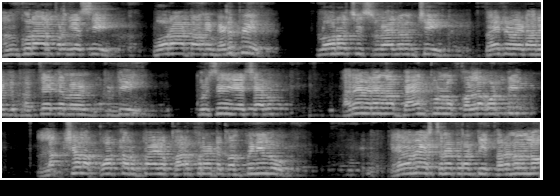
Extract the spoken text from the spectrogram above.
అంకురార్పణ చేసి పోరాటాన్ని నడిపి ఫ్లోరోసిస్ వ్యాధి నుంచి బయట వేయడానికి ప్రత్యేకమైనటువంటి కృషిని చేశారు. అదేవిధంగా బ్యాంకులను కొల్లగొట్టి లక్షల కోట్ల రూపాయలు కార్పొరేట్ కంపెనీలు ఎగవేస్తున్నటువంటి తరుణంలో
